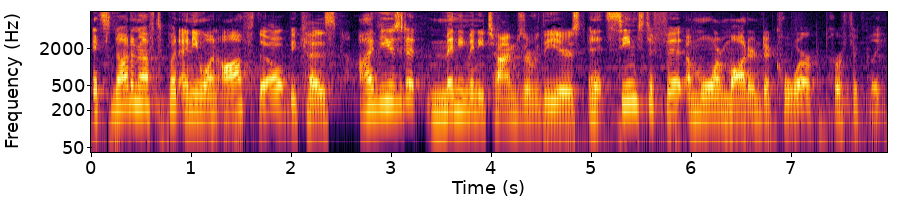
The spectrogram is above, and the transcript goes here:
It's not enough to put anyone off though, because I've used it many, many times over the years, and it seems to fit a more modern decor perfectly.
